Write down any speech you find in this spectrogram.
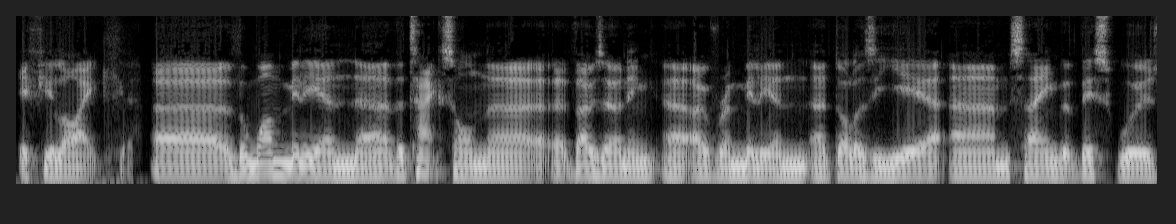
if you like, uh, the one million, uh, the tax on uh, those earning uh, over a million uh, dollars a year, um, saying that this would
